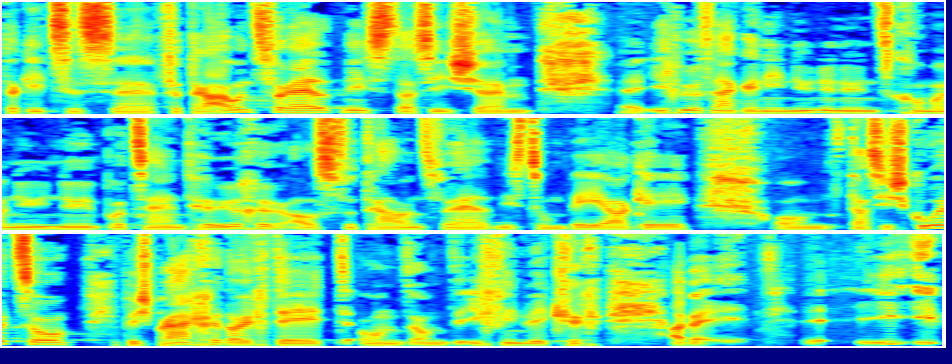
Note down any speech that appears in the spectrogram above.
Da gibt es ein äh, Vertrauensverhältnis. Das ist, ähm, äh, ich würde sagen, in 99,99 Prozent höher als Vertrauensverhältnis zum BAG. Und das ist gut so. Besprecht euch dort und, und ich finde wirklich, aber äh, ich,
